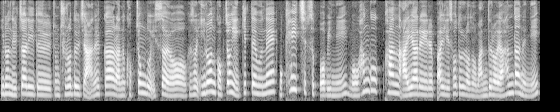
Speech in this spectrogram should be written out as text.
이런 일자리들 좀 줄어들지 않을까라는 걱정도 있어요. 그래서 이런 걱정이 있기 때문에 뭐 K칩스법이니 뭐 한국판 IRA를 빨리 서둘러서 만들어야 한다느니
